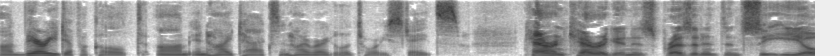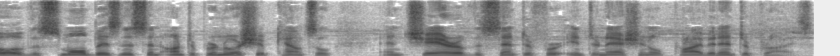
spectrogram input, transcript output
uh, very difficult um, in high tax and high regulatory states. Karen Kerrigan is president and CEO of the Small Business and Entrepreneurship Council and chair of the Center for International Private Enterprise.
